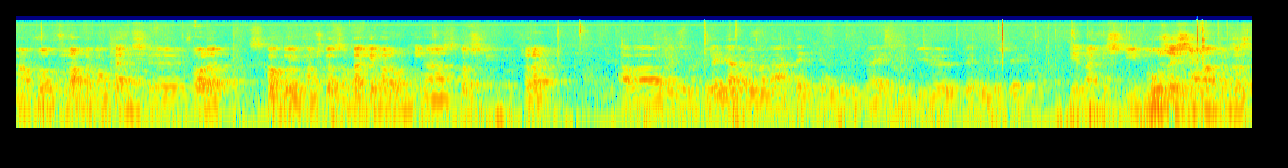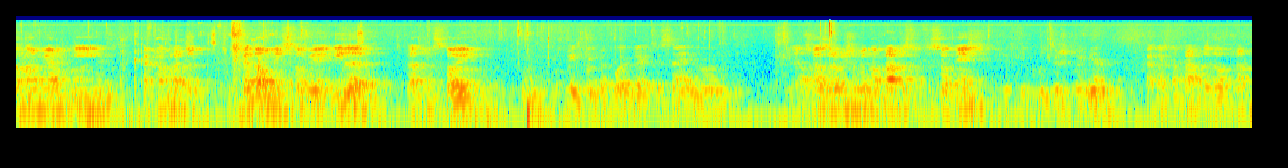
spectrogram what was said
mam, odczuwam taką chęć, y, wolę skoku, jak na przykład są takie warunki na skoczni jak wczoraj. Aber wenn ich länger darüber nachdenke und wenn ich weiß, wie viel dahinter steckt, Jednak jeśli dłużej się nad tym zastanawiam i tak naprawdę uświadomić sobie, ile za tym stoi, richtig erfolgreich zu sein und ile trzeba zrobić, żeby naprawdę sukces odnieść, richtig gut zu springen, tak naprawdę dobrze,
